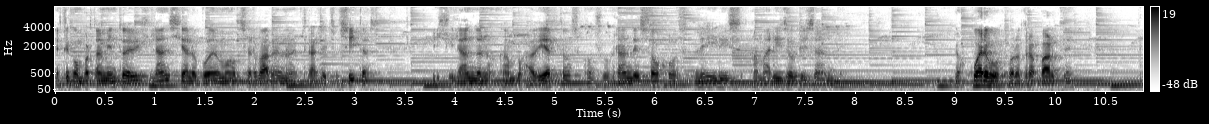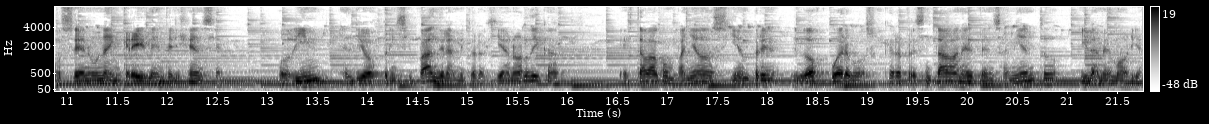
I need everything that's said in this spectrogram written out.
Este comportamiento de vigilancia lo podemos observar en nuestras lechucitas, vigilando en los campos abiertos con sus grandes ojos de iris amarillo brillante. Los cuervos, por otra parte, poseen una increíble inteligencia. Odín, el dios principal de la mitología nórdica, estaba acompañado siempre de dos cuervos que representaban el pensamiento y la memoria,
